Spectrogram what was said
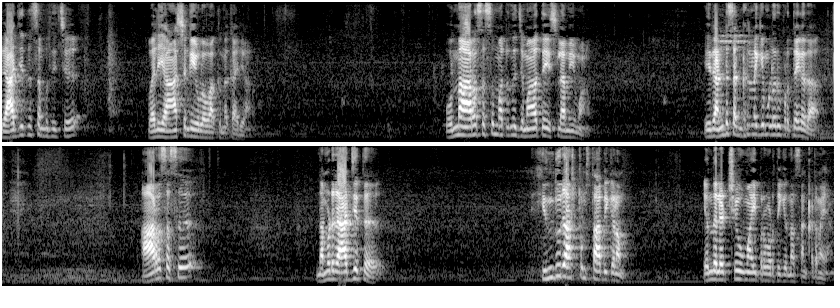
രാജ്യത്തെ സംബന്ധിച്ച് വലിയ ആശങ്കയുളവാക്കുന്ന കാര്യമാണ്. ഒന്ന് ആർ എസ് എസും മറ്റൊന്ന് ജമാഅത്തെ ഇസ്ലാമിയുമാണ്. ഈ രണ്ട് സംഘടനയ്ക്കുമുള്ളൊരു പ്രത്യേകത ആർ എസ് എസ് നമ്മുടെ രാജ്യത്ത് ഹിന്ദു രാഷ്ട്രം സ്ഥാപിക്കണം എന്ന ലക്ഷ്യവുമായി പ്രവർത്തിക്കുന്ന സംഘടനയാണ്.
